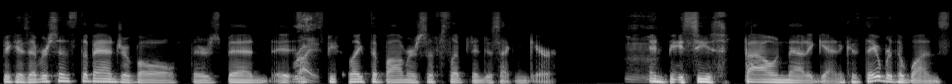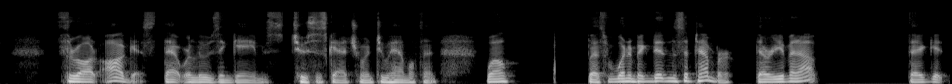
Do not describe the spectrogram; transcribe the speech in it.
Because ever since the Banjo Bowl, there's been it, Right. like the Bombers have slipped into second gear. Mhm. And BC's found that again because they were the ones throughout August that were losing games to Saskatchewan, to Hamilton. Well, that's what Winnipeg did in September. They're even up. They get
